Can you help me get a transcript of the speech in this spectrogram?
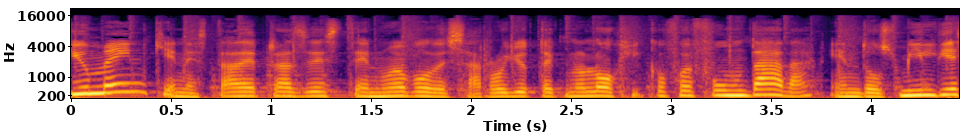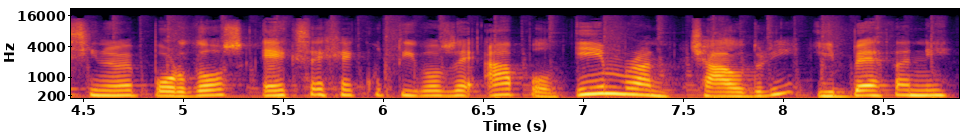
Humane, quien está detrás de este nuevo desarrollo tecnológico, fue fundada en 2019 por dos ex ejecutivos de Apple, Imran Chowdhury y Bethany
